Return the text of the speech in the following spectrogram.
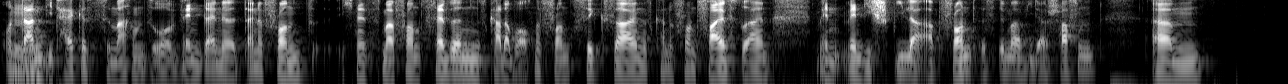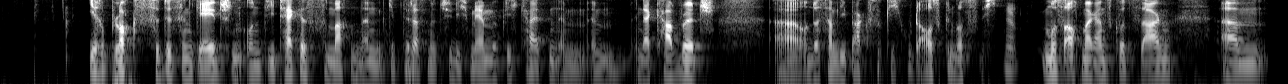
und mhm. dann die Tackles zu machen. So, wenn deine, deine Front, ich nenne es mal Front 7, es kann aber auch eine Front 6 sein, es kann eine Front 5 sein, wenn, wenn die Spieler up front es immer wieder schaffen, ähm, ihre Blocks zu disengagen und die Tackles zu machen, dann gibt dir das natürlich mehr Möglichkeiten im, im, in der Coverage. Äh, und das haben die Bugs wirklich gut ausgenutzt. Ich ja. muss auch mal ganz kurz sagen, ähm,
